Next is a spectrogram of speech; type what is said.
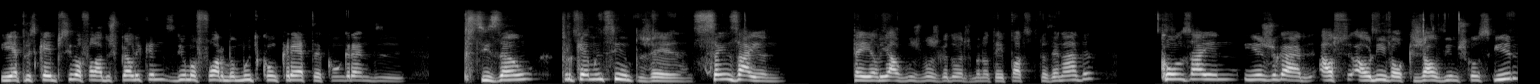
E é por isso que é impossível falar dos Pelicans de uma forma muito concreta, com grande decisão, porque é muito simples. É, sem Zion, tem ali alguns bons jogadores, mas não tem hipótese de fazer nada. Com Zion e a jogar ao, ao nível que já ouvimos conseguir,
